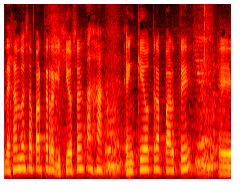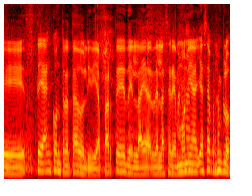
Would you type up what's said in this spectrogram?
dejando esa parte religiosa, Ajá. ¿en qué otra parte eh, te han contratado, Lidia? Aparte de la, de la ceremonia, ya sea, por ejemplo,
